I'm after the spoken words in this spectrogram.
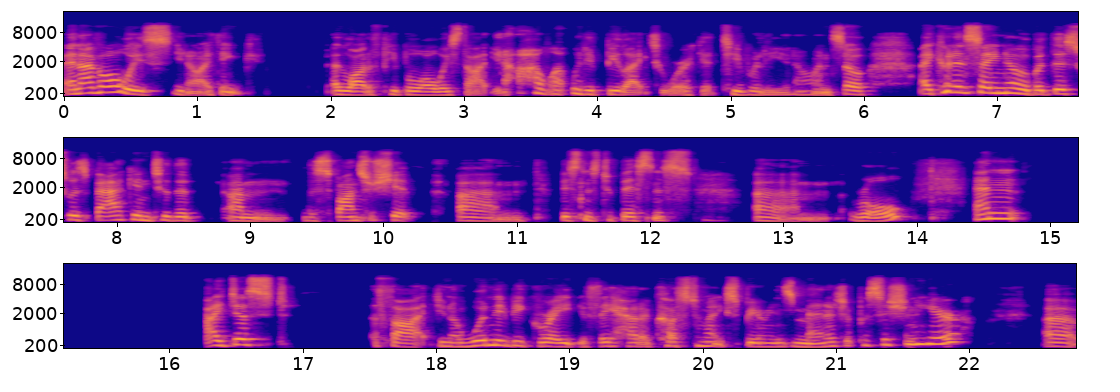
and I've always, you know, I think a lot of people always thought, you know, oh, what would it be like to work at Tivoli, you know? And so I couldn't say no, but this was back into the um, the sponsorship um, business to business um, role, and I just thought, you know, wouldn't it be great if they had a customer experience manager position here? uh,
